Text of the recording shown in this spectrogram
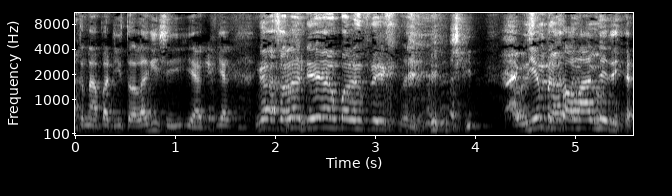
Kenapa Dito lagi sih yang yang Enggak, soalnya dia yang paling freak. Habis dia tuh. dia.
